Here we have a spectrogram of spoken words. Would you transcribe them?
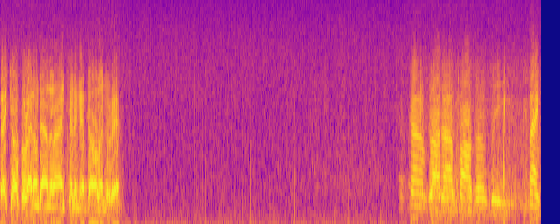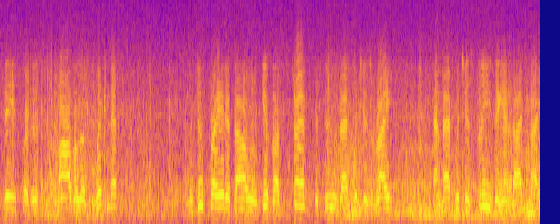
Right, y'all go right on down the line, telling them to all under arrest. Eternal God, our Father, we thank Thee for this marvelous witness. We do pray that Thou will give us strength to do that which is right and that which is pleasing in Thy sight.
